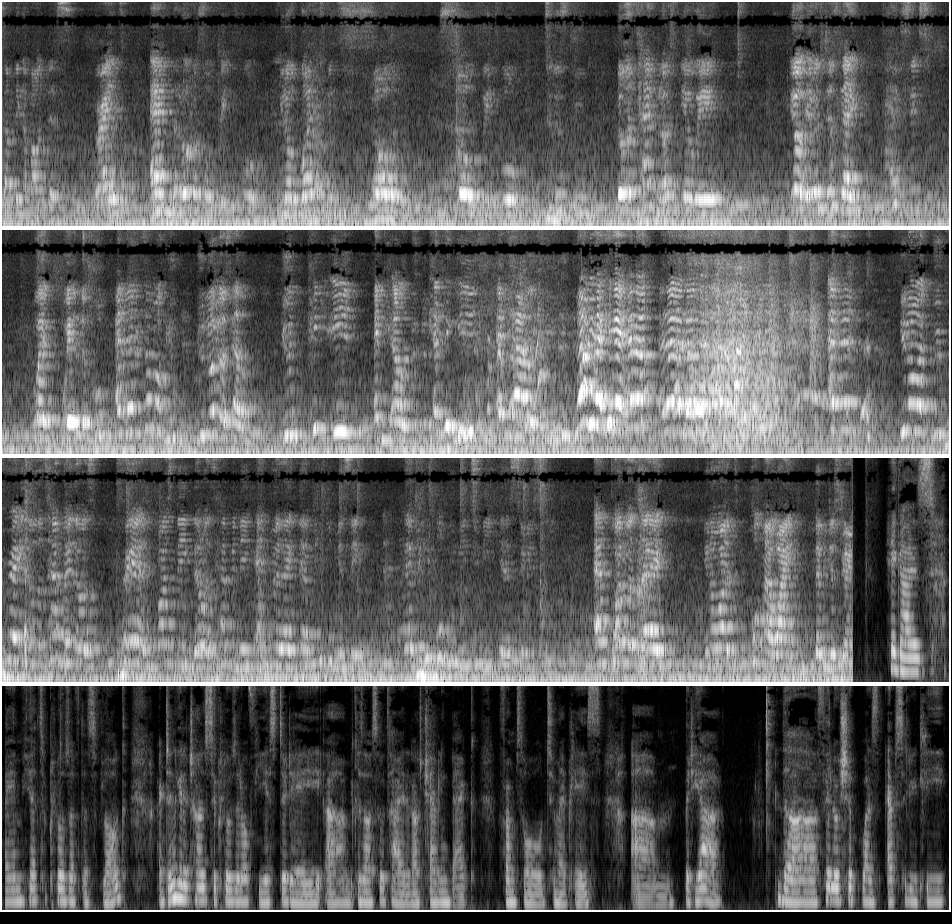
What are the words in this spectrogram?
Something about this. Right? And the Lord was so faithful. You know, God has been so, so faithful to this group. There was a time last year where yo, it was just like five, six were, were in the group. And then some of you, you know yourself. You pick in and be out. And pick in and out. Now you're here. Hello, hello, hello. and then, you know what? We prayed. There was a time where there was prayer and fasting that was happening. And we we're like, there are people missing. There are people who need to be here seriously. And God was like, you know what? Hold my wine. Let me just drink. Hey guys, I am here to close off this vlog. I didn't get a chance to close it off yesterday um, because I was so tired and I was traveling back from Seoul to my place. Um, but yeah, the fellowship was absolutely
